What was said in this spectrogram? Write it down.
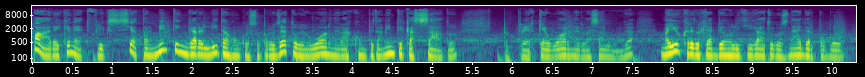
pare che Netflix sia talmente ingarellita con questo progetto che Warner ha completamente cassato perché Warner la sa lunga ma io credo che abbiano litigato con Snyder proprio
